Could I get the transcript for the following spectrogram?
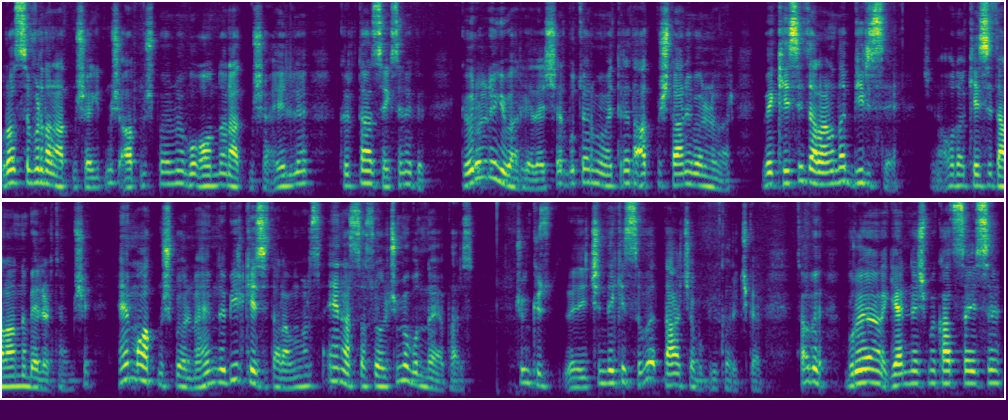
Burası 0'dan 60'a gitmiş. 60 bölme bu 10'dan 60'a. 50. 40'tan 80'e 40. Görüldüğü gibi arkadaşlar bu termometrede 60 tane bölme var. Ve kesit alanı da 1 ise. Şimdi o da kesit alanını belirten bir şey. Hem 60 bölme hem de bir kesit alan varsa en hassas ölçümü bunda yaparız. Çünkü e, içindeki sıvı daha çabuk yukarı çıkar. Tabi buraya genleşme katsayısı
